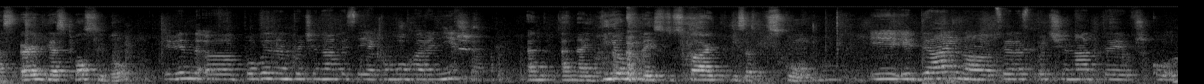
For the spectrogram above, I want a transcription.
as early as possible, І він е, повинен починатися якомога раніше. and an ideal place to start is at school. І ідеально це розпочинати в шко-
